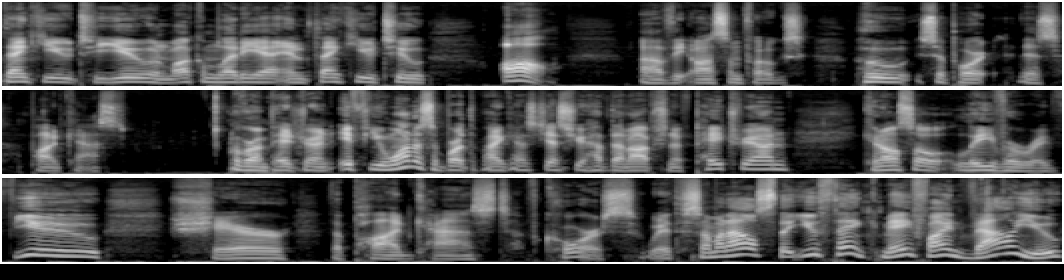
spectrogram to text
Thank you to you, and welcome, Lydia, and thank you to all of the awesome folks who support this podcast over on Patreon. If you want to support the podcast, yes, you have that option of Patreon. You can also leave a review, share the podcast, of course, with someone else that you think may find value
